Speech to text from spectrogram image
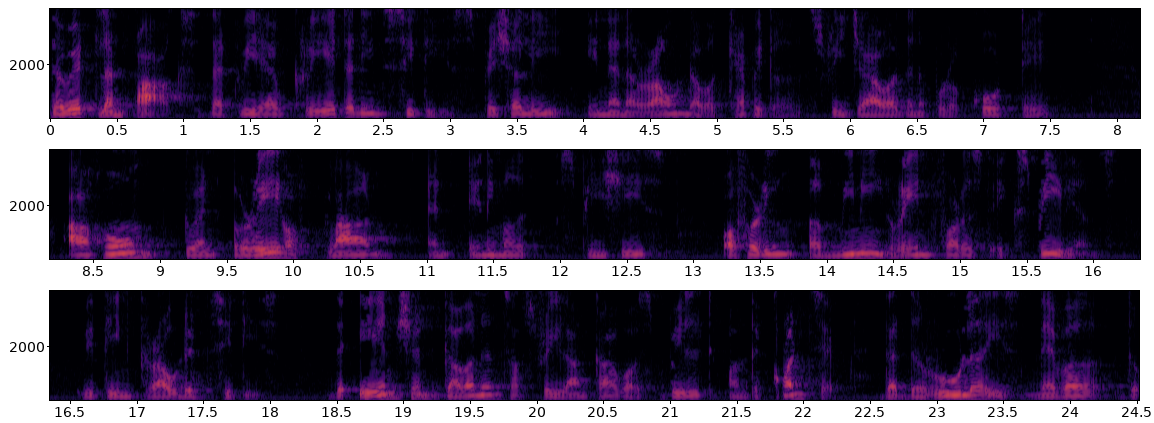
The wetland parks that we have created in cities, especially in and around our capital, Sri Jayawardenepura Kotte, are home to an array of plant and animal species, offering a mini rainforest experience within crowded cities. The ancient governance of Sri Lanka was built on the concept that the ruler is never the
